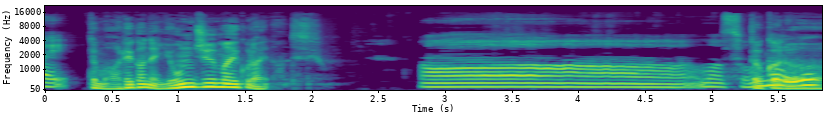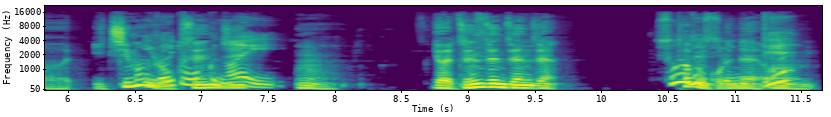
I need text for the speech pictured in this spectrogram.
はい。でもあれがね、40枚ぐらいなんですよ。あー、まあそんなだから多、1万意外と多6000字。くない。うん。いや、全然全然。そうですよ多分これね、ね。うん、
